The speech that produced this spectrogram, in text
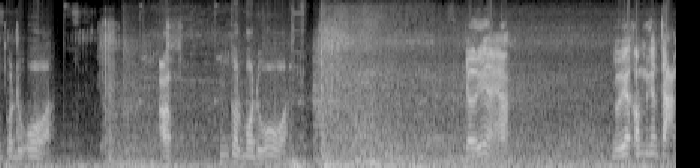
มึงกดดูโออะเอามึงกดโหมดดูโออะเจอที่ไหนอะอยู่ที่เขามีกันสาม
